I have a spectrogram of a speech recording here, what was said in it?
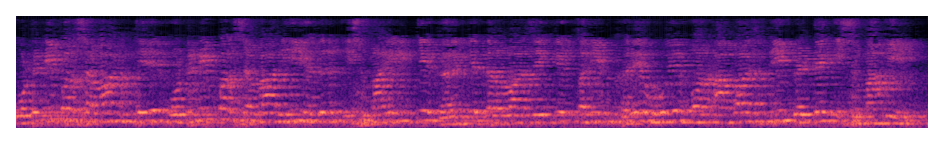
ओटनी पर सवार थे, ओटनी पर सवार ही हज़रत इस्माइल के घर के दरवाजे के करीब खड़े हुए और आवाज़ दी, बेटे इस्माइल।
